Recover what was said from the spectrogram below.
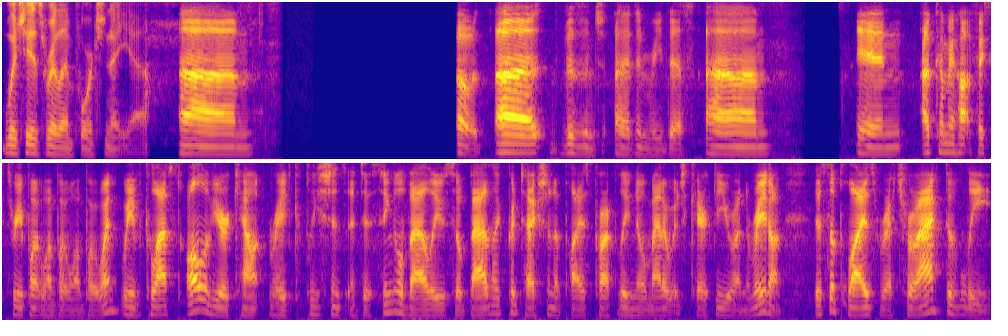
which is really unfortunate. Yeah. Um. Oh, uh, this isn't. I didn't read this. Um, in upcoming hotfix 3.1.1.1, we've collapsed all of your account raid completions into a single value, so bad luck protection applies properly no matter which character you run the raid on. This applies retroactively.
